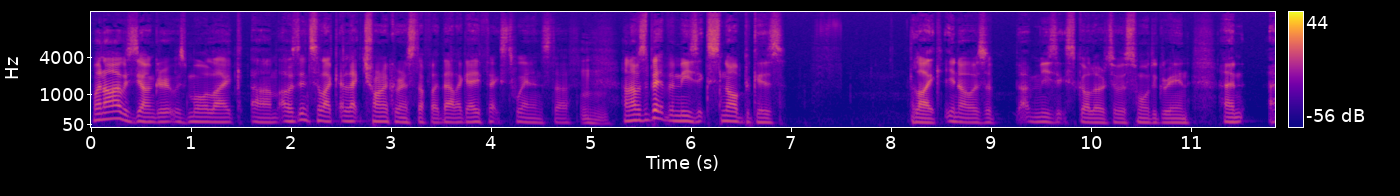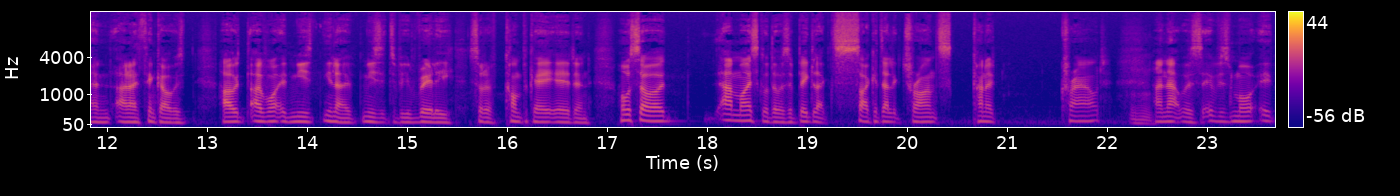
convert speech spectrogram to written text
when I was younger, it was more like um, I was into like electronica and stuff like that, like Aphex Twin and stuff. Mhm. And I was a bit of a music snob because, like, you know, I was a, a music scholar to a small degree, and and and, and I think I was I I wanted music, you know, music to be really sort of complicated, and also uh, at my school there was a big like psychedelic trance kind of crowd, Mhm. and that was it was more it,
